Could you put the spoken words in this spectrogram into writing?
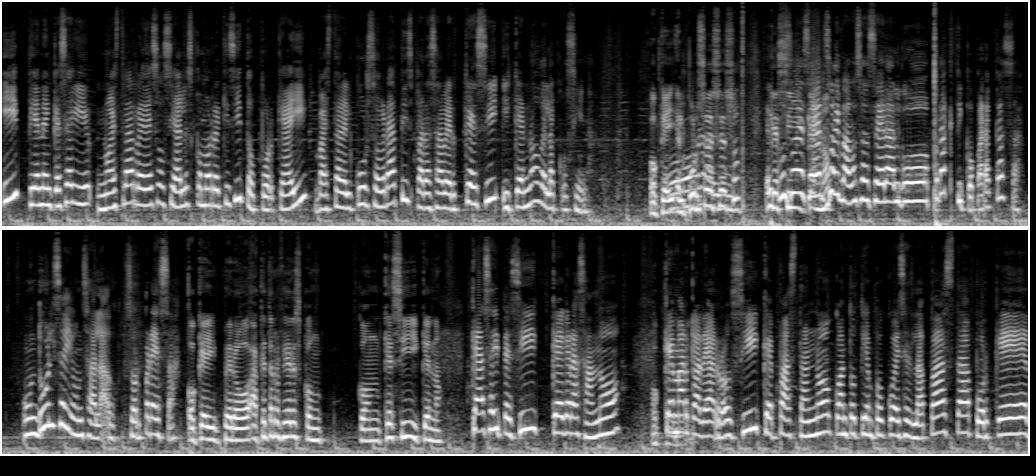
y tienen que seguir nuestras redes sociales como requisito, porque ahí va a estar el curso gratis para saber qué sí y qué no de la cocina. Ok, ¿el curso es eso? El ¿Qué curso sí, es no? eso y vamos a hacer algo práctico para casa. Un dulce y un salado, sorpresa. Ok, pero ¿a qué te refieres con, con qué sí y qué no? ¿Qué aceite sí? ¿Qué grasa no? ¿Qué marca de arroz sí? ¿Qué pasta no? ¿Cuánto tiempo cueces la pasta? ¿Por qué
